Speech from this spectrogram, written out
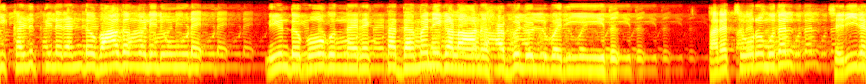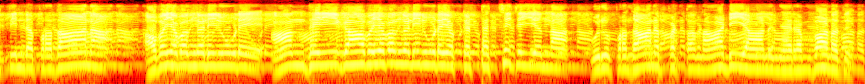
ഈ കഴുത്തിലെ രണ്ട് ഭാഗങ്ങളിലൂടെ നീണ്ടുപോകുന്ന രക്തധമനികളാണ് ഹബുലുൽ വരീദ് തലച്ചോറ് മുതൽ ശരീരത്തിന്റെ പ്രധാന അവയവങ്ങളിലൂടെ ആന്തരികാവയവങ്ങളിലൂടെയൊക്കെ ടച്ച് ചെയ്യുന്ന ഒരു പ്രധാനപ്പെട്ട നാടിയാണ് ഞരമ്പാണത്.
